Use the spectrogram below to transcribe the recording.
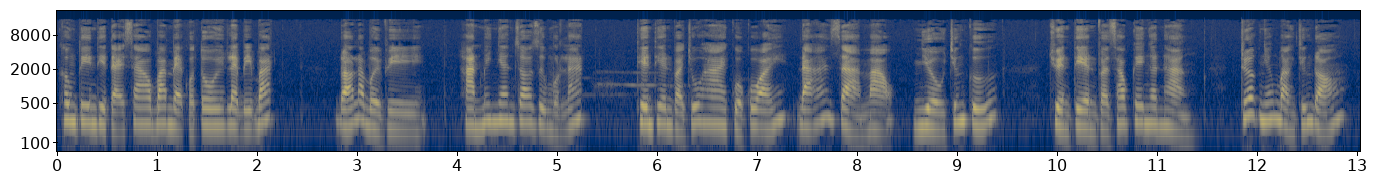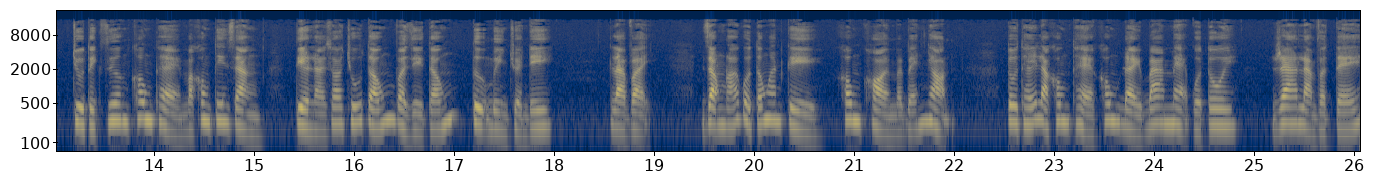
Không tin thì tại sao ba mẹ của tôi lại bị bắt? Đó là bởi vì Hàn Minh Nhân do dự một lát. Thiên Thiên và chú hai của cô ấy đã giả mạo nhiều chứng cứ, chuyển tiền và sao kê ngân hàng. Trước những bằng chứng đó, Chủ tịch Dương không thể mà không tin rằng tiền là do chú Tống và dì Tống tự mình chuyển đi. Là vậy, giọng nói của Tống An Kỳ không khỏi mà bén nhọn. Tôi thấy là không thể không đẩy ba mẹ của tôi ra làm vật tế.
